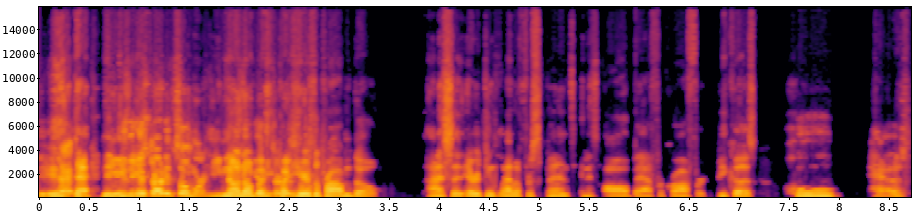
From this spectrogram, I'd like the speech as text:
Ha- That- he needs to get started somewhere. He No, no, but but here's the problem though. I said everything's lined up for Spence, and it's all bad for Crawford because who has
